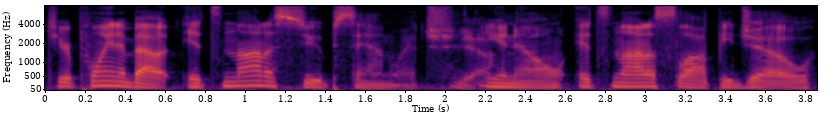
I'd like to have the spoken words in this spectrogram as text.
To your point about it's not a soup sandwich, Yeah. you know, it's not a sloppy joe.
